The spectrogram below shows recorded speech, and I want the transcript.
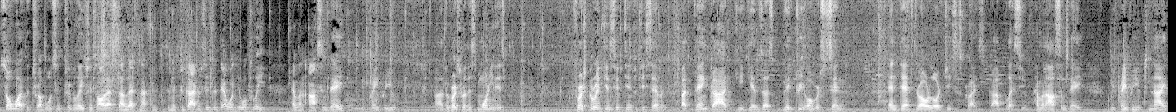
So what? The troubles and tribulations, all that stuff, that's nothing. Submit to God, resist the devil, and he will flee. Have an awesome day. I'll be praying for you. Uh, the verse for this morning is 1 Corinthians 15 57. But thank God he gives us victory over sin and death through our Lord Jesus Christ. God bless you. Have an awesome day. Be praying for you tonight.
